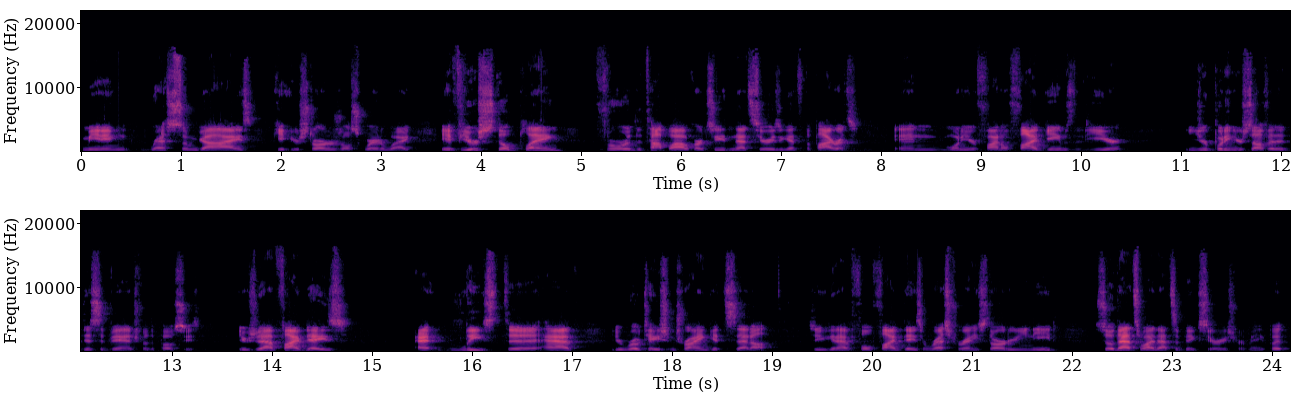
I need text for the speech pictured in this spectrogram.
meaning rest some guys, get your starters all squared away. If you're still playing for the top wildcard seed in that series against the Pirates in one of your final five games of the year, you're putting yourself at a disadvantage for the postseason. You should have five days at least to have your rotation try and get set up so you can have full five days of rest for any starter you need so that's why that's a big series for me. But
